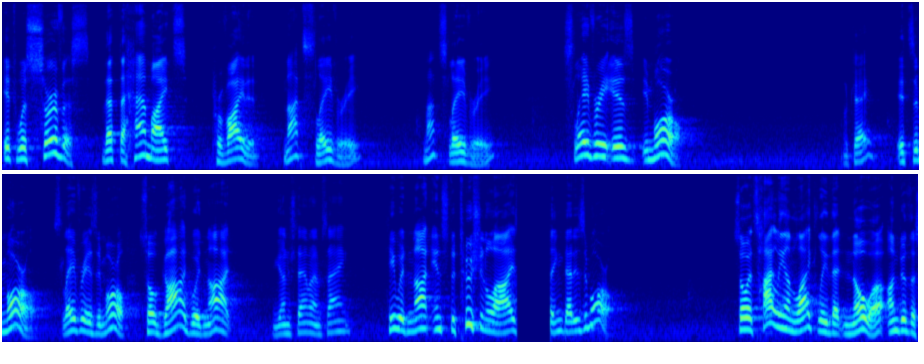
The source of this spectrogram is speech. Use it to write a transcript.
it was service that the Hamites provided, not slavery, not slavery. Slavery is immoral, okay? It's immoral, slavery is immoral. So God would not, you understand what I'm saying? He would not institutionalize something that is immoral. So it's highly unlikely that Noah, under the,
